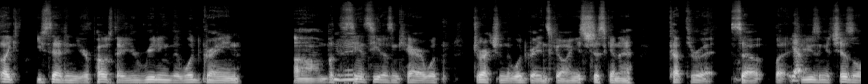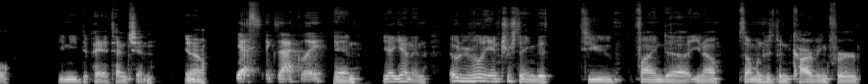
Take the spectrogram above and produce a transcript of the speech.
like you said in your post there, you're reading the wood grain, um, but mm-hmm. the CNC doesn't care what direction the wood grain's going. It's just gonna cut through it. So, but yep. if you're using a chisel, you need to pay attention. You know. Yes, exactly. And yeah, again, and it would be really interesting to to find uh, you know someone who's been carving for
